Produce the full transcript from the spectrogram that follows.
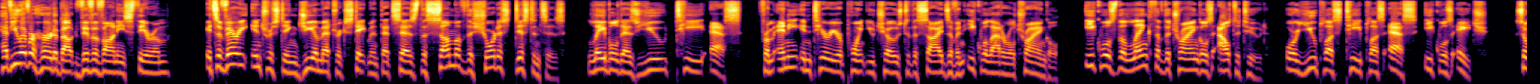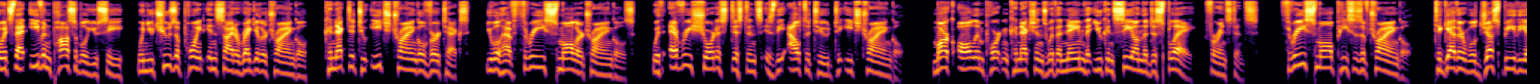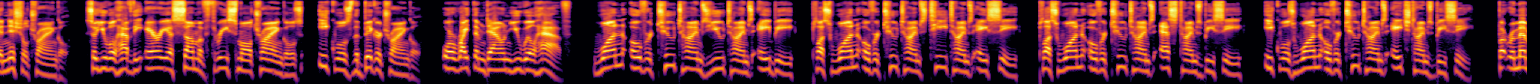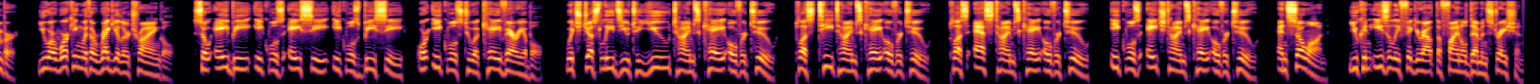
Have you ever heard about Viviani's theorem? It's a very interesting geometric statement that says the sum of the shortest distances, labeled as UTS, from any interior point you chose to the sides of an equilateral triangle, equals the length of the triangle's altitude, or U plus T plus S equals H. So it's that even possible, you see, when you choose a point inside a regular triangle, connected to each triangle vertex, you will have three smaller triangles, with every shortest distance is the altitude to each triangle. Mark all important connections with a name that you can see on the display, for instance. Three small pieces of triangle. Together will just be the initial triangle, so you will have the area sum of three small triangles equals the bigger triangle. Or write them down, you will have 1 over 2 times u times ab plus 1 over 2 times t times ac plus 1 over 2 times s times bc equals 1 over 2 times h times bc. But remember, you are working with a regular triangle, so AB equals AC equals BC, or equals to a k variable, which just leads you to U times k over 2, plus T times k over 2, plus S times k over 2, equals H times k over 2, and so on. You can easily figure out the final demonstration.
